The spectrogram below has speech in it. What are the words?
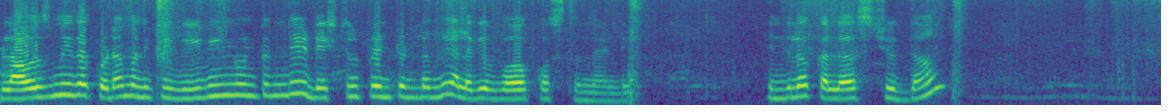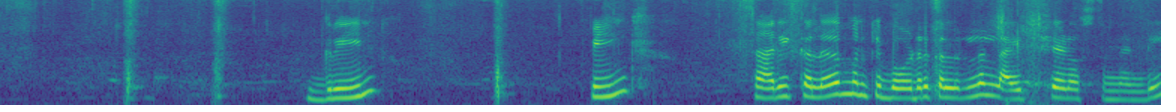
బ్లౌజ్ మీద కూడా మనకి వీవింగ్ ఉంటుంది డిజిటల్ ప్రింట్ ఉంటుంది అలాగే వర్క్ వస్తుందండి. ఇందులో కలర్స్ చూద్దాం. గ్రీన్ పింక్ శారీ కలర్ మనకి బోర్డర్ కలర్లో లైట్ షేడ్ వస్తుందండి.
